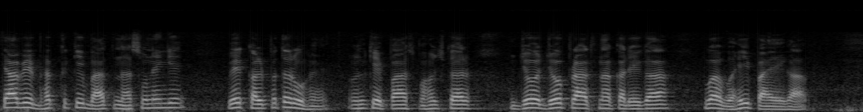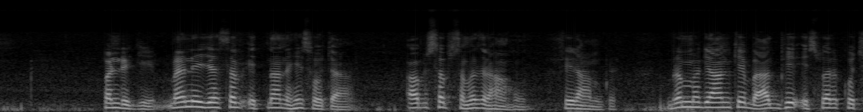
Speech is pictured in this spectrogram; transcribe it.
क्या वे भक्त की बात न सुनेंगे? वे कल्पतरु हैं, उनके पास पहुंचकर जो जो प्रार्थना करेगा, वह वही पाएगा। पंडित जी, मैंने यह सब इतना नहीं सोचा। अब सब समझ रहा हूँ श्री राम के। ब्रह्म ज्ञान के बाद भी ईश्वर कुछ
